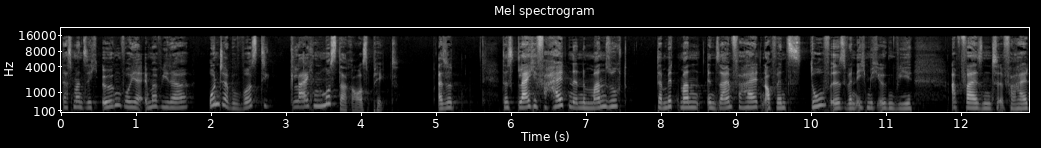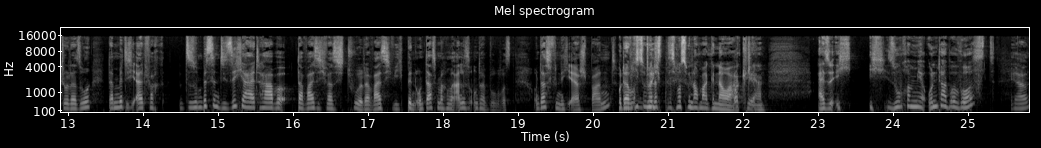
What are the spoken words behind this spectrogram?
dass man sich irgendwo ja immer wieder unterbewusst die gleichen Muster rauspickt. Also das gleiche Verhalten in einem Mann sucht, damit man in seinem Verhalten, auch wenn es doof ist, wenn ich mich irgendwie abweisend verhalte oder so, damit ich einfach so ein bisschen die Sicherheit habe, da weiß ich, was ich tue, da weiß ich, wie ich bin. Und das machen wir alles unterbewusst. Und das finde ich eher spannend. Oder musst du mir das, das musst du mir noch mal genauer okay. erklären. Also ich, ich suche mir unterbewusst ja.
